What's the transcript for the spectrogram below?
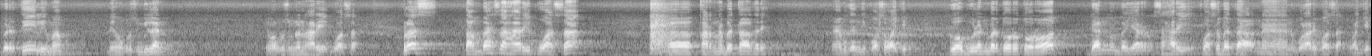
berarti 5 59. 59 hari puasa. Plus tambah sehari puasa e, karena batal tadi. Nah, mengganti puasa wajib. Dua bulan berturut-turut dan membayar sehari puasa batal. Nah, 60 hari puasa wajib.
